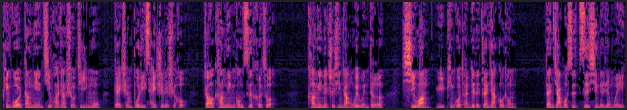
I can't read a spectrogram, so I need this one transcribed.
苹果当年计划将手机荧幕改成玻璃材质的时候，找康宁公司合作。康宁的执行长魏文德希望与苹果团队的专家沟通，但贾伯斯自信的认为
